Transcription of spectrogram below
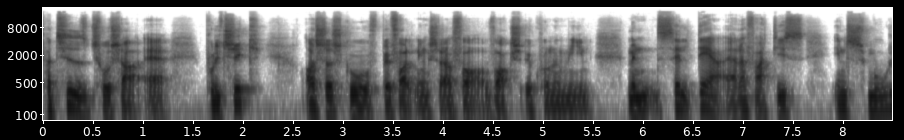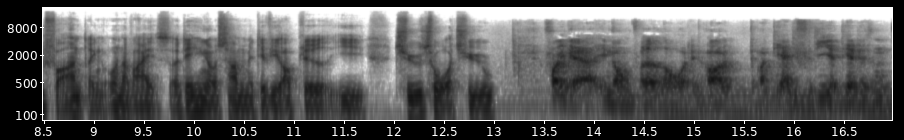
partiet tog sig af politik, og så skulle befolkningen sørge for at vokse økonomien. Men selv der er der faktisk en smule forandring undervejs, og det hænger jo sammen med det, vi oplevede i 2022. Folk er enormt vrede over det, og, og det er de, fordi at det, er det, sådan,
